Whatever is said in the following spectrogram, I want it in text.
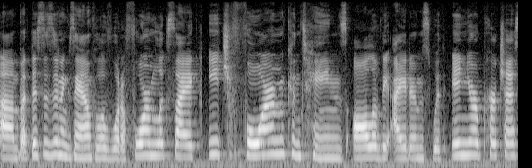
um, but this is an example of what a form looks like. Each form contains all of the items within your purchase.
